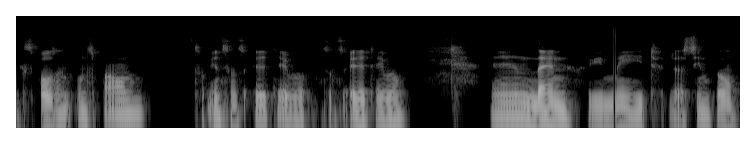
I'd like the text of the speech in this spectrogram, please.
exposing on spawn so instance editable instance editable and then we made the simple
